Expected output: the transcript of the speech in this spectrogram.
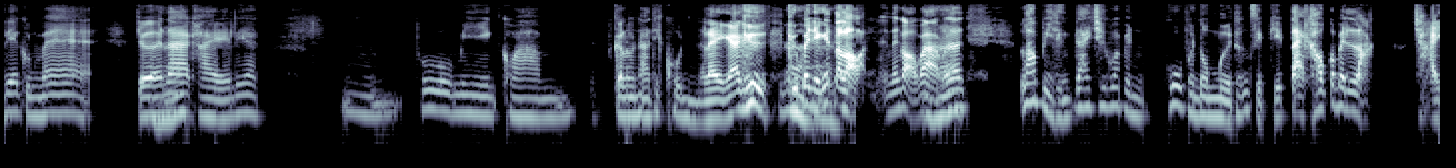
เรียกคุณแม่ เจอหน้าใครเรียก อืม ผู้มีความกรุณาธิคุณ อะไรอย่างเงี้ย คือคือเป็นอย่างนี้ตลอด นึกออกป่ะอ่าฮะเพราะฉะนั้นเล่าปีถึงได้ชื่อว่าเป็นผู้พนมมือทั้งสิบทิศ แต่เขาก็เป็นหลักชัย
